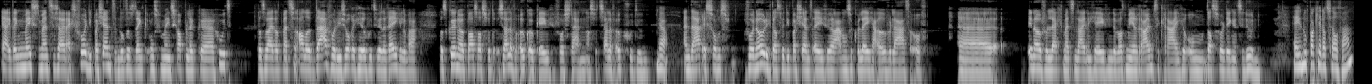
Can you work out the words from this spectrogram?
Ja, ik denk de meeste mensen zijn echt voor die patiënten. Dat is denk ik ons gemeenschappelijk goed. Dat wij dat met z'n allen daarvoor die zorg heel goed willen regelen. Maar dat kunnen we pas als we er zelf er ook oké voor staan en als we het zelf ook goed doen. Ja. En daar is soms voor nodig dat we die patiënt even aan onze collega overlaten of uh, in overleg met een leidinggevende wat meer ruimte krijgen om dat soort dingen te doen. Hey, en hoe pak je dat zelf aan?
